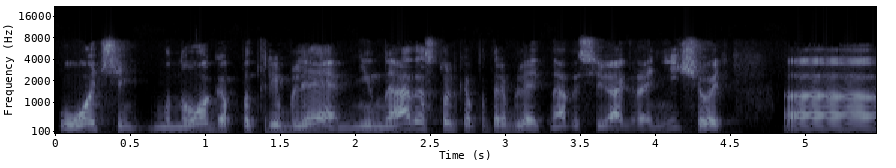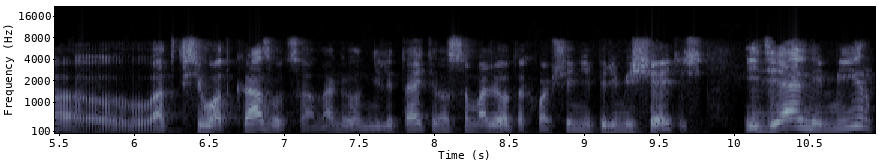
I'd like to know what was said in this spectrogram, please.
очень много потребляем. Не надо столько потреблять, надо себя ограничивать, э, от всего отказываться. Она говорила, не летайте на самолетах, вообще не перемещайтесь. Идеальный мир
